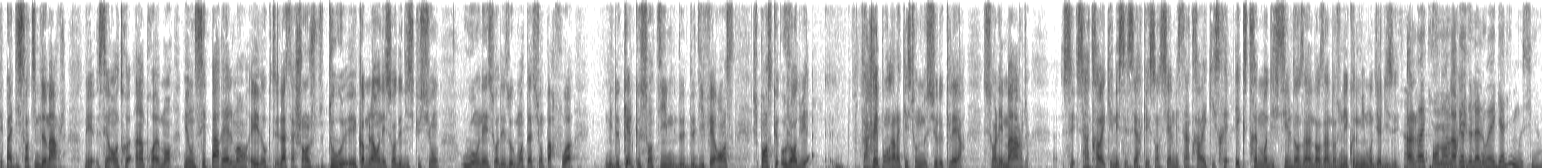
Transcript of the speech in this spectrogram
n'est pas 10 centimes de marge, mais c'est entre 1 probablement. Mais on ne sait pas réellement. Et donc là, ça change tout. Et comme là, on est sur des discussions où on est sur des augmentations parfois, mais de quelques centimes de, différence, je pense qu'aujourd'hui, euh, répondre à la question de M. Leclerc sur les marges, c'est un travail qui est nécessaire, qui est essentiel, mais c'est un travail qui serait extrêmement difficile dans, un- dans un- dans une économie mondialisée. Un se on en arrive de la au- loi Egalim aussi. hein.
